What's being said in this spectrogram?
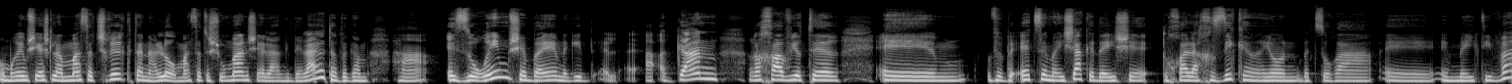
אומרים שיש לה מסת שריר קטנה, לא, מסת השומן שלה גדלה יותר, וגם האזורים שבהם, נגיד, האגן רחב יותר, אמ, ובעצם האישה, כדי שתוכל להחזיק הריון בצורה אה, מיטיבה,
